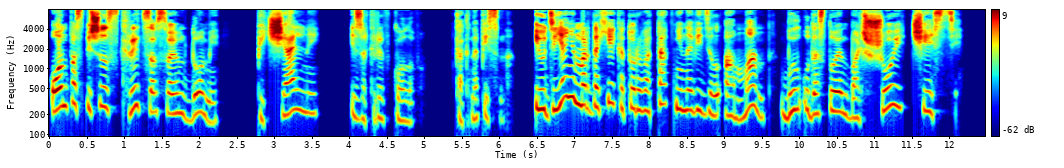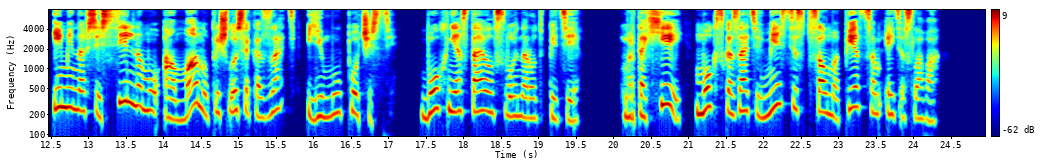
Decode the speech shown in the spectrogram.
Он поспешил скрыться в своем доме, печальный и закрыв голову, как написано. Иудеянин Мардахей, которого так ненавидел Аман, был удостоен большой чести. Именно всесильному Аману пришлось оказать ему почести. Бог не оставил свой народ в беде. Мартахей мог сказать вместе с псалмопевцем эти слова.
